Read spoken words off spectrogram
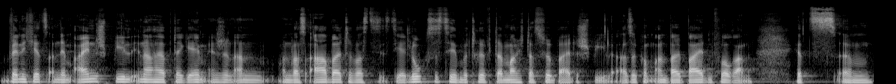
wenn ich jetzt an dem einen Spiel innerhalb der Game Engine an, an was arbeite, Seite, was dieses Dialogsystem betrifft, dann mache ich das für beide Spiele. Also kommt man bei beiden voran. Jetzt ähm,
